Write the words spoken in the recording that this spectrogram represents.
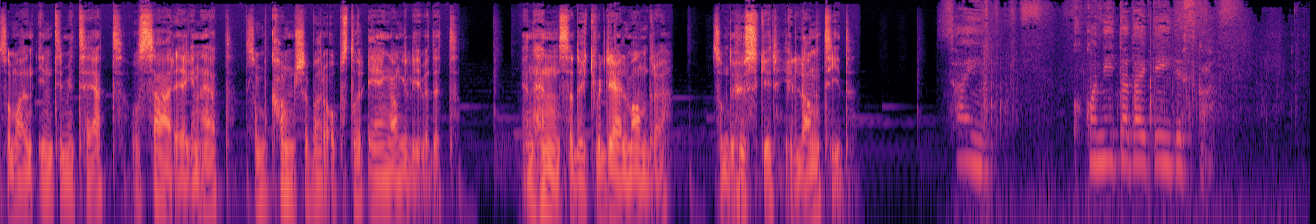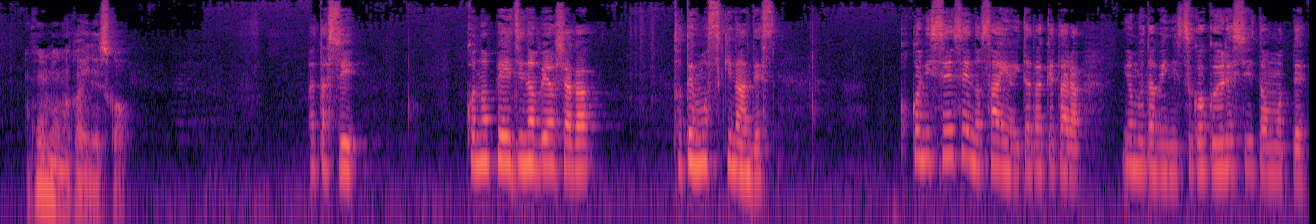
som har en intimitet og særegenhet som kanskje bare oppstår én gang i livet ditt. En hendelse du ikke vil dele med andre, som du husker i lang tid. サインここにいただいていいですか本の中にですか 私このページの描写がとても好きなんですここに先生のサインをいただけたら読むたびにすごく嬉しいと思って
